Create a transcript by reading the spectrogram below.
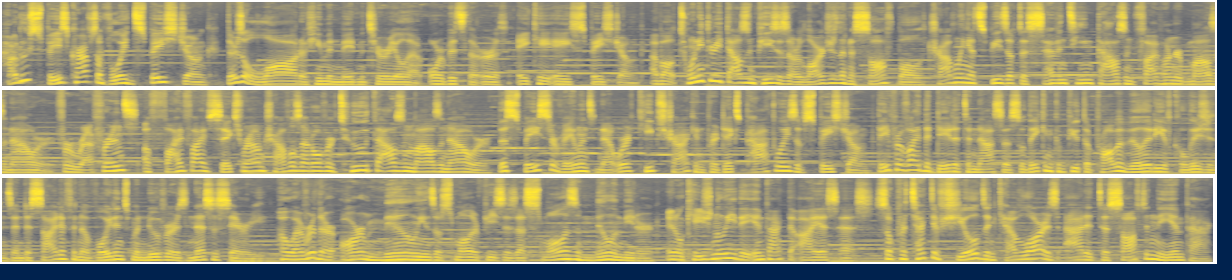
How do spacecrafts avoid space junk? There's a lot of human-made material that orbits the Earth, aka space junk. About 23,000 pieces are larger than a softball, traveling at speeds up to 17,500 miles an hour. For reference, a 5.56 round travels at over 2,000 miles an hour. The Space Surveillance Network keeps track and predicts pathways of space junk. They provide the data to NASA so they can compute the probability of collisions and decide if an avoidance maneuver is necessary. However, there are millions of smaller pieces as small as a millimeter, and occasionally they impact the ISS. So protective shields and Kevlar is added to soften the impact.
